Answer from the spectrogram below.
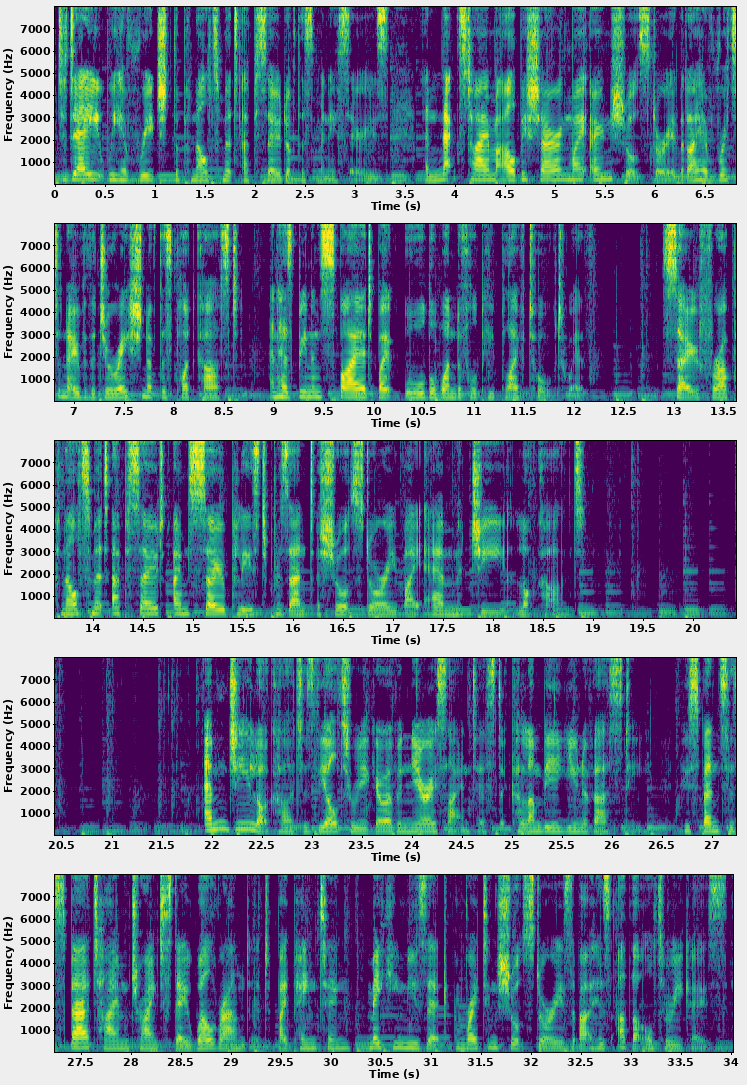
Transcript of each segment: Today, we have reached the penultimate episode of this mini-series, and next time I'll be sharing my own short story that I have written over the duration of this podcast and has been inspired by all the wonderful people I've talked with. So, for our penultimate episode, I'm so pleased to present a short story by M.G. Lockhart. M.G. Lockhart is the alter ego of a neuroscientist at Columbia University who spends his spare time trying to stay well rounded by painting, making music, and writing short stories about his other alter egos.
